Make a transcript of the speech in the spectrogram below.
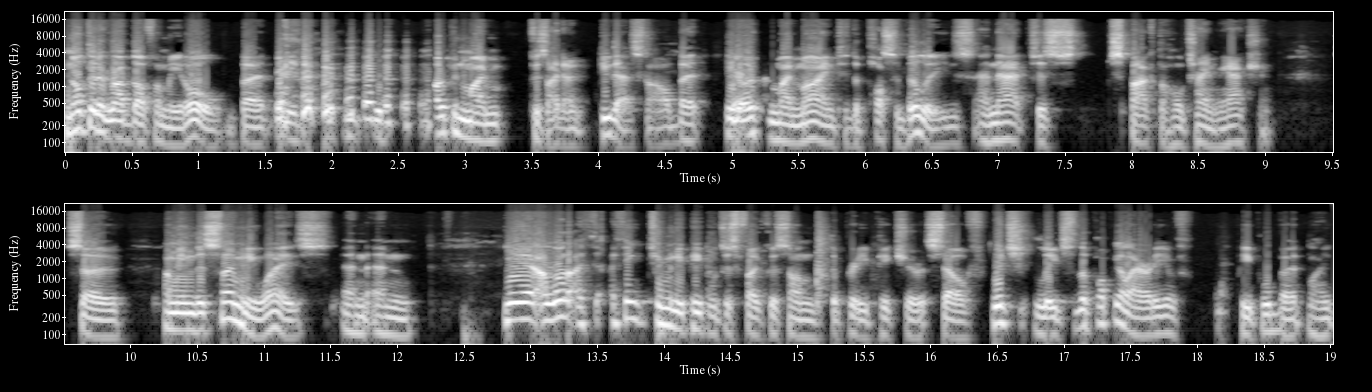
Not that it rubbed off on me at all, but it, it opened my because I don't do that style, but it opened my mind to the possibilities, and that just sparked the whole chain reaction. So, I mean, there's so many ways, and and yeah, a lot. I, th- I think too many people just focus on the pretty picture itself, which leads to the popularity of people. But like,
